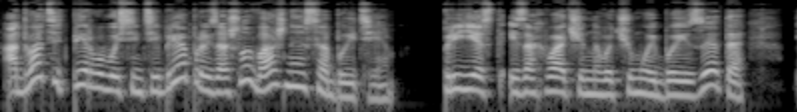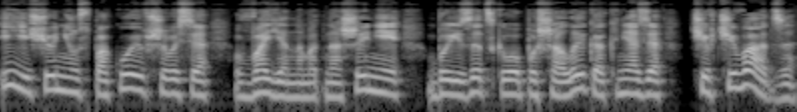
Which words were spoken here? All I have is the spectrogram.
А 21 сентября произошло важное событие – Приезд и захваченного чумой Боязета и еще не успокоившегося в военном отношении боязетского пашалыка князя Чевчевадзе,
